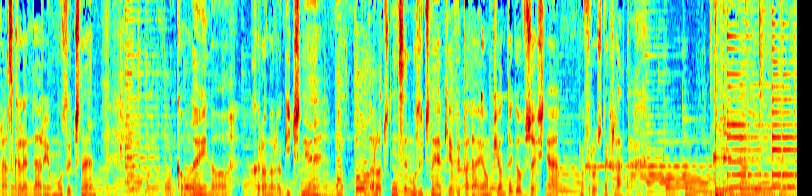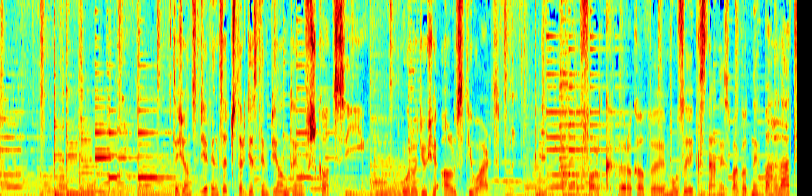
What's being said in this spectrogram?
teraz kalendarium muzyczne. Kolejno chronologicznie rocznice muzyczne, jakie wypadają 5 września w różnych latach. W 1945 w Szkocji urodził się Al Stewart. Folk rockowy muzyk, znany z łagodnych ballad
